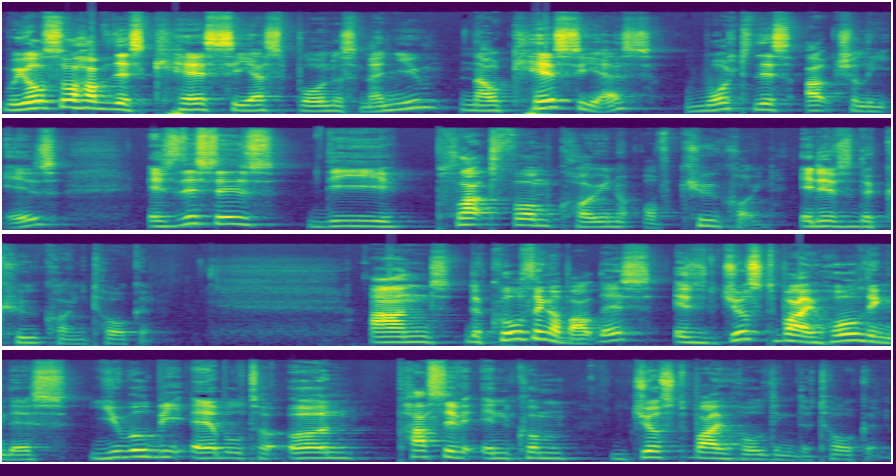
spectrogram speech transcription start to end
We also have this KCS bonus menu. Now KCS, what this actually is, is this is the platform coin of KuCoin. It is the KuCoin token. And the cool thing about this is just by holding this, you will be able to earn passive income just by holding the token.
